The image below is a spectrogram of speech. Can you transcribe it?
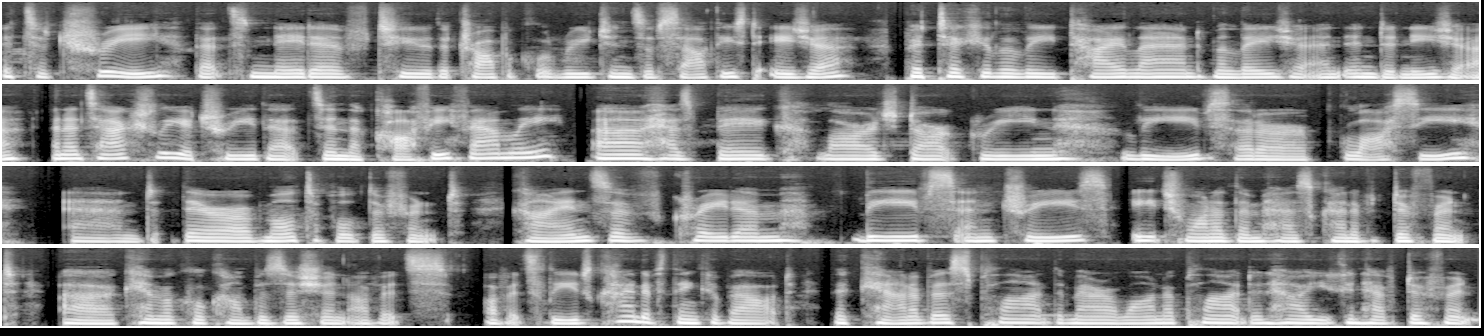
It's a tree that's native to the tropical regions of Southeast Asia particularly Thailand, Malaysia, and Indonesia. And it's actually a tree that's in the coffee family, uh, has big, large, dark green leaves that are glossy. And there are multiple different kinds of kratom leaves and trees. Each one of them has kind of different uh, chemical composition of its of its leaves. Kind of think about the cannabis plant, the marijuana plant, and how you can have different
